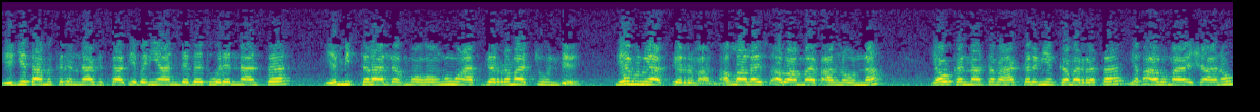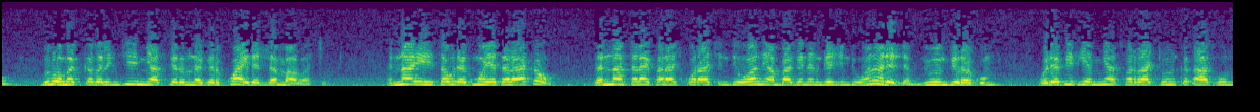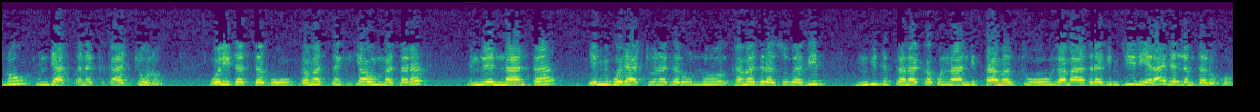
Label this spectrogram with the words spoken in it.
የጌታ ምክርና ግሳጤ በእኔ አንደበት ወደ እናንተ የሚተላለፍ መሆኑ አስገረማችሁ እንዴ ይህ ምኑ ያስገርማል? አላህ ላይ ስአሉ አማ ይፍአል ነውና ያው ከእናንተ መካከል እኔን ከመረጠ የፍአሉ ማየሻ ነው ብሎ መቀበል እንጂ የሚያስገርም ነገር እኮ አይደለም አሏቸው። እና ይህ ሰው ደግሞ የተላከው በእናንተ ላይ ፈላጭ ቆራጭ እንዲሆን የአምባገነን ገዥ እንዲሆን አይደለም። ሊዩንዚረኩም ወደፊት የሚያስፈራችሁን ቅጣት ሁሉ እንዲያስጠነቅቃችሁ ነው። ወሊተተቁ በመስጠንቅቂያውን መሰረት እናንተ የሚጎዳችሁ ነገር ሁሉ ከመድረሱ በፊት እንዲትጠነቀቁና እንዲታመልጡ ለማድረግ እንጂ ሌላ አይደለም ተልኮ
